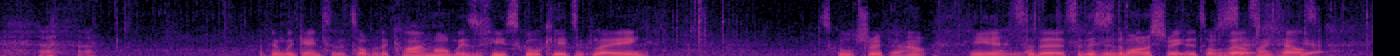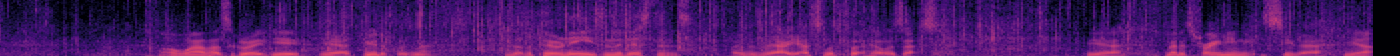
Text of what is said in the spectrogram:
I think we're getting to the top of the climb, aren't we? There's a few school kids playing. School trip out here. So, the, so this is the monastery at the top of Els Angels. Yeah. Oh wow, that's a great view. yeah, it's beautiful, isn't it? Is that the Pyrenees in the distance? Over there, yeah, that's the foothills. That's the uh, Mediterranean you can see there. Yeah.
